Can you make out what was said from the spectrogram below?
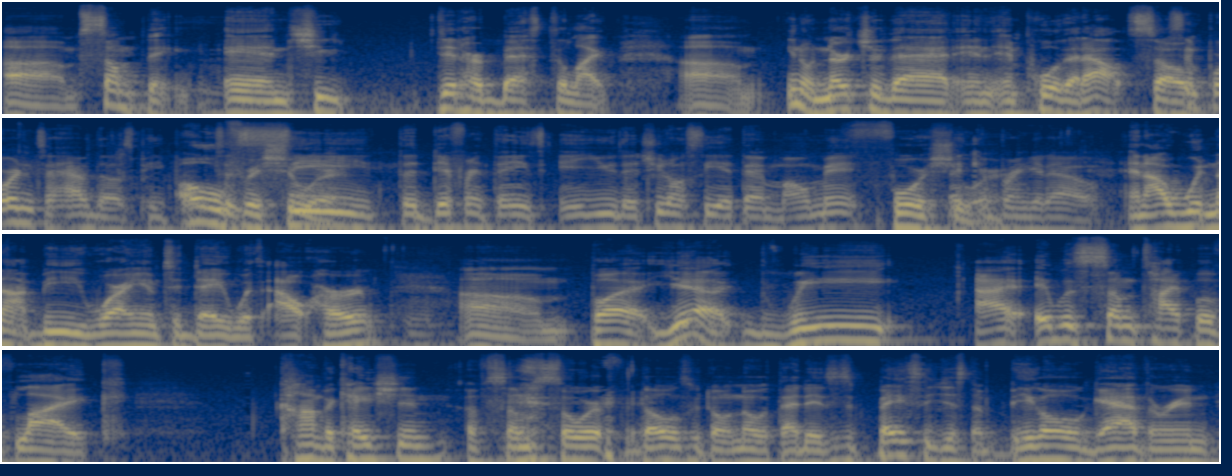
um, something, and she did her best to like, um, you know, nurture that and, and pull that out. So It's important to have those people. Oh, to for sure. see the different things in you that you don't see at that moment. For That sure. can bring it out. and I would not be where I am today without her. Um, but yeah, we, I, it was some type of like convocation of some sort. For those who don't know what that is, it's basically just a big old gathering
